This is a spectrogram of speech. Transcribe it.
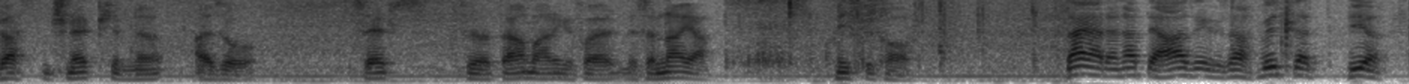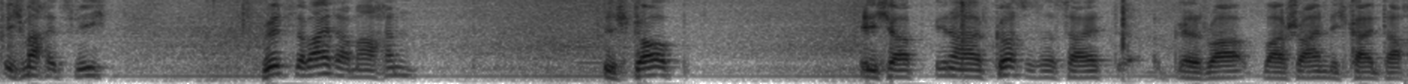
Fast ein Schnäppchen. Ne? Also selbst für damalige Verhältnisse, naja, nicht gekauft. Naja, dann hat der Hase gesagt, willst du, hier, ich mache jetzt Licht, willst du weitermachen? Ich glaube, ich habe innerhalb kürzester Zeit, es war wahrscheinlich kein Tag,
